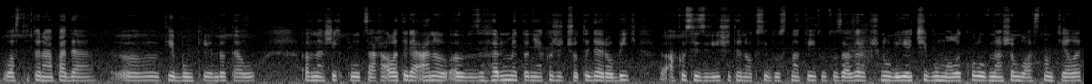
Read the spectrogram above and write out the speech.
vlastne to napadá uh, tie bunky endotelu v našich plúcach. Ale teda áno, zhrňme to nejako, že čo teda robiť, ako si zvýšiť ten oxid usnatý, túto zázračnú liečivú molekulu v našom vlastnom tele,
